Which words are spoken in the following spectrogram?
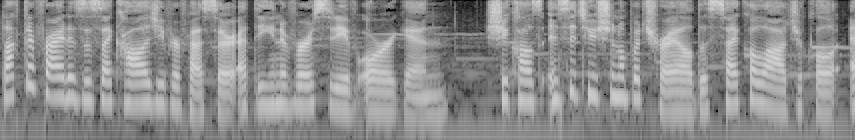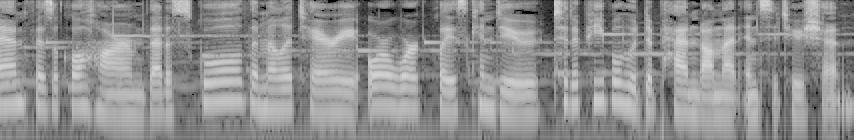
Dr. Freyd is a psychology professor at the University of Oregon. She calls institutional betrayal the psychological and physical harm that a school, the military, or workplace can do to the people who depend on that institution.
